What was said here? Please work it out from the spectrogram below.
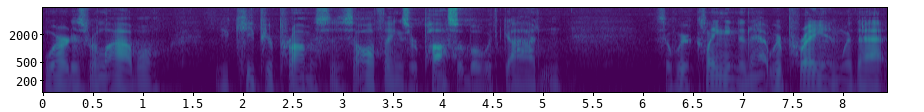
word is reliable. You keep your promises. All things are possible with God. And so we're clinging to that. We're praying with that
